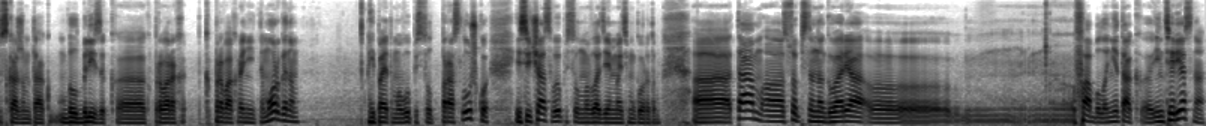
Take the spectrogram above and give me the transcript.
скажем так, был близок э, к, правоох... к правоохранительным органам и поэтому выпустил прослушку, и сейчас выпустил «Мы владеем этим городом». А, там, а, собственно говоря, э, фабула не так интересна.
